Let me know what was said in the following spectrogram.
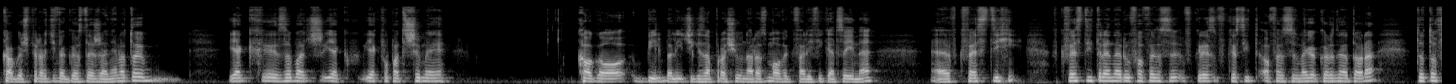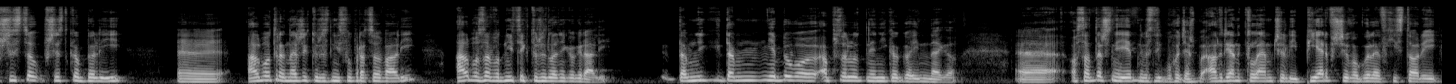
kogoś prawdziwego zdarzenia, no to jak zobacz, jak, jak popatrzymy, kogo Bill Belichick zaprosił na rozmowy kwalifikacyjne e, w kwestii, w kwestii trenerów, ofensy, w kwestii ofensywnego koordynatora, to to wszystko, wszystko byli e, albo trenerzy, którzy z nim współpracowali, albo zawodnicy, którzy dla niego grali. Tam, tam nie było absolutnie nikogo innego. ostatecznie jednym z nich był chociażby Adrian Clem, czyli pierwszy w ogóle w historii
